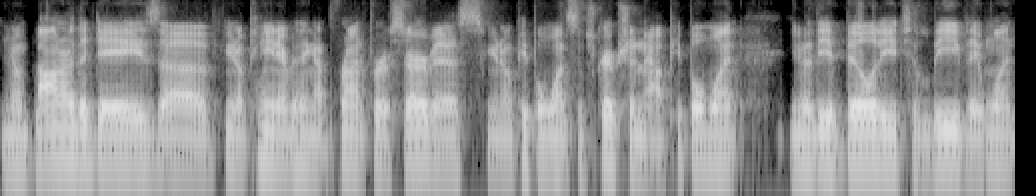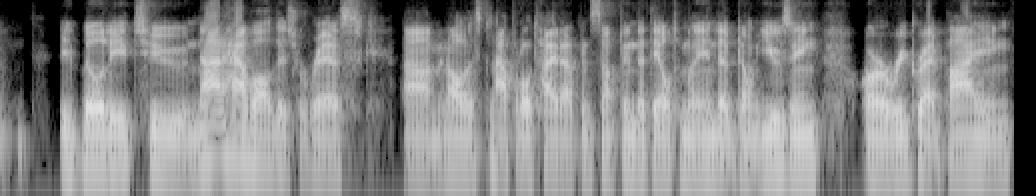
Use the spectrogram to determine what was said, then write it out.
you know, gone are the days of you know paying everything up front for a service. You know, people want subscription now. People want you know the ability to leave. They want the ability to not have all this risk um, and all this capital tied up in something that they ultimately end up don't using or regret buying.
